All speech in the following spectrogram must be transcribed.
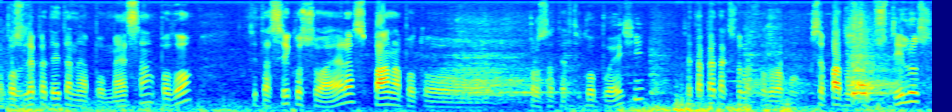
Όπως βλέπετε ήταν από μέσα, από εδώ, και τα σήκωσε ο αέρας πάνω από το προστατευτικό που έχει και τα πέταξε όλα στον δρόμο. Ξεπάτωσε και τους στήλους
